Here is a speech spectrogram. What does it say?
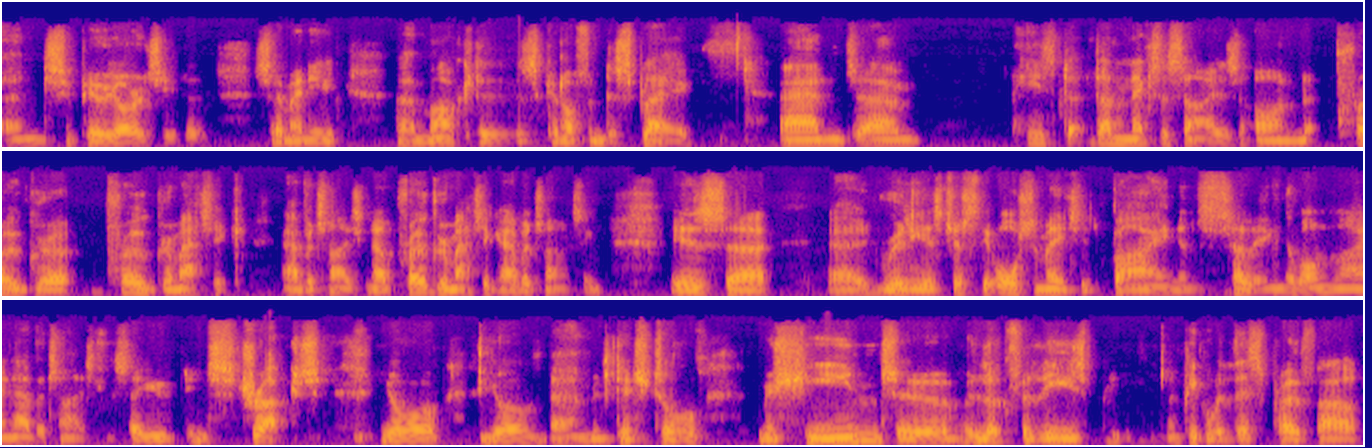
and superiority that so many uh, marketers can often display. And um, he's d- done an exercise on progr- programmatic advertising. Now, programmatic advertising is uh, uh, really is just the automated buying and selling of online advertising. So you instruct your your um, digital machine to look for these people with this profile,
